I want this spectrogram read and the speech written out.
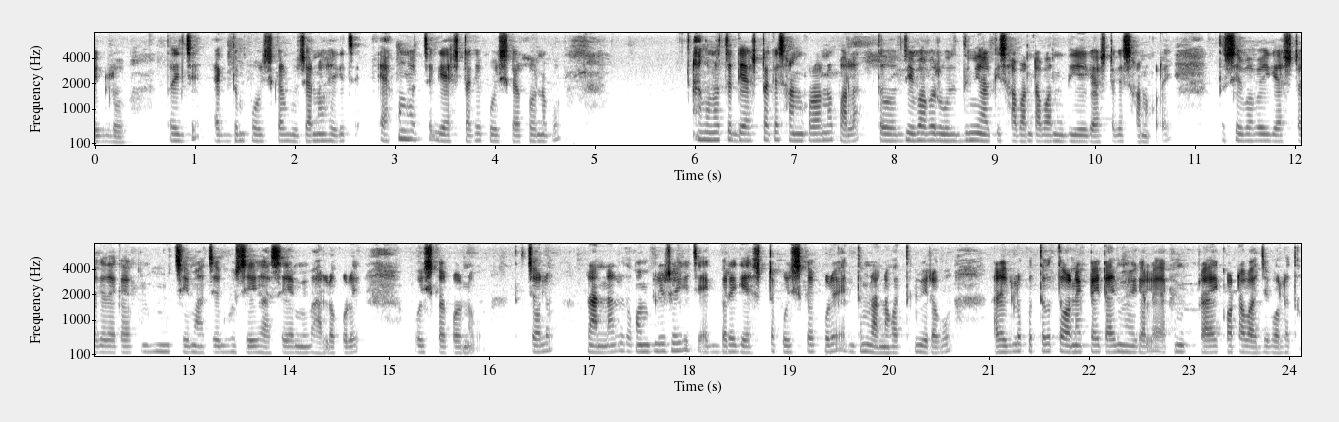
এগুলো। তো এই যে একদম পরিষ্কার গুছানো হয়ে গেছে। এখন হচ্ছে গ্যাসটাকে পরিষ্কার করে নেব। এখন হচ্ছে গ্যাসটাকে স্নান করানোর পালা। তো যেভাবে রোজ দিনই আর কি সাবান টাবান দিয়ে গ্যাসটাকে স্নান করাই, তো সেভাবেই গ্যাসটাকে দেখা এখন মুছে মাছে ঘষে ঘাসে আমি ভালো করে পরিষ্কার করে নেব। তো চলো রান্নাটা তো কমপ্লিট হয়ে গেছে। একবারে গ্যাসটা পরিষ্কার করে একদম রান্নাঘর থেকে বেরোবো। আর এগুলো করতে করতে অনেকটাই টাইম হয়ে গেল, এখন প্রায় কটা বাজে বলো তো?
